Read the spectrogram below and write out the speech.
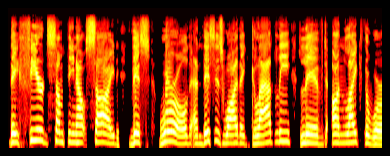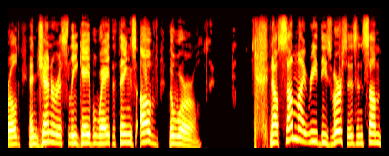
They feared something outside this world. And this is why they gladly lived unlike the world and generously gave away the things of the world. Now, some might read these verses, and some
